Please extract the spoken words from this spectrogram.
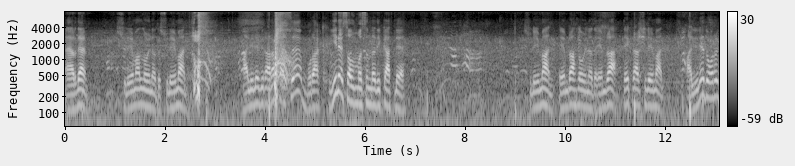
Erdem. Süleyman'la oynadı. Süleyman. Halil'e bir ara pası. Burak yine savunmasında dikkatli. Süleyman Emrah'la oynadı. Emrah tekrar Süleyman. Halil'e doğru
